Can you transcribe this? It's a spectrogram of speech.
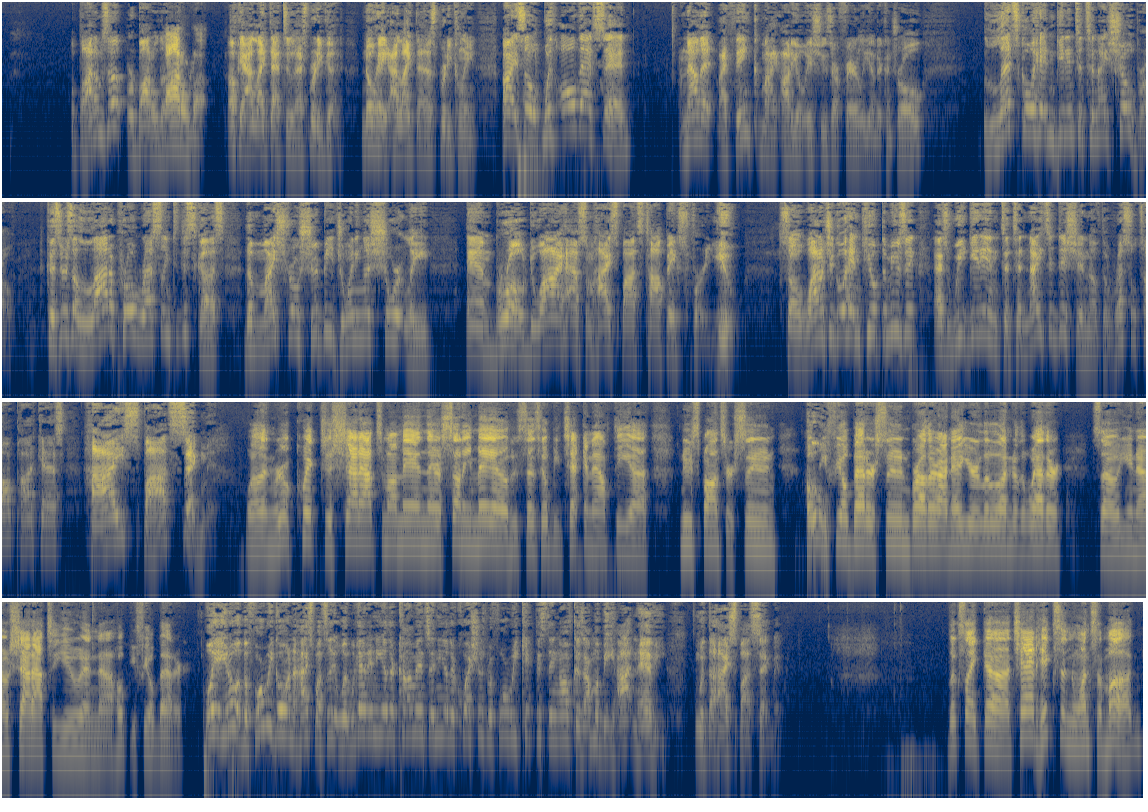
Bottoms up or bottled up? Bottled up. Okay, I like that too. That's pretty good. No hate. I like that. That's pretty clean. All right, so with all that said, now that I think my audio issues are fairly under control, let's go ahead and get into tonight's show, bro. Because there's a lot of pro wrestling to discuss. The maestro should be joining us shortly. And, bro, do I have some high spots topics for you? So why don't you go ahead and cue up the music as we get into tonight's edition of the Wrestle Talk Podcast High Spots segment. Well, and real quick, just shout out to my man there, Sonny Mayo, who says he'll be checking out the uh, new sponsor soon. Hope Ooh. you feel better soon, brother. I know you're a little under the weather. So, you know, shout out to you and uh, hope you feel better. Well, yeah, you know what? Before we go into high spots, we got any other comments, any other questions before we kick this thing off? Because I'm gonna be hot and heavy with the high spot segment. Looks like uh, Chad Hickson wants a mug.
